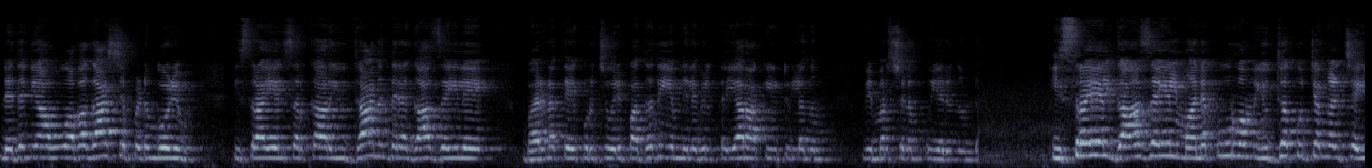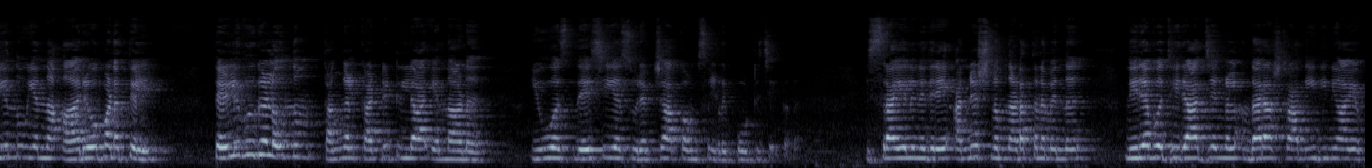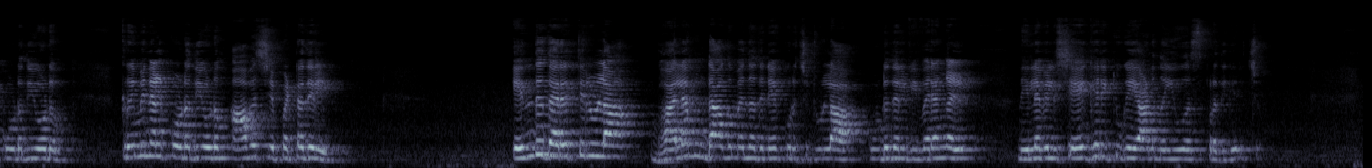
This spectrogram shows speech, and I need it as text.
നെതന്യാഹു അവകാശപ്പെടുമ്പോഴും ഇസ്രായേൽ സർക്കാർ യുദ്ധാനന്തര ഗാസയിലെ ഭരണത്തെക്കുറിച്ച് ഒരു പദ്ധതിയും നിലവിൽ തയ്യാറാക്കിയിട്ടില്ലെന്നും വിമർശനം ഉയരുന്നുണ്ട്. ഇസ്രായേൽ ഗാസയിൽ മനഃപൂർവം യുദ്ധക്കുറ്റങ്ങൾ ചെയ്യുന്നു എന്ന ആരോപണത്തിൽ തെളിവുകളൊന്നും തങ്ങൾ കണ്ടിട്ടില്ല എന്നാണ് യു എസ് ദേശീയ സുരക്ഷാ കൗൺസിൽ റിപ്പോർട്ട് ചെയ്തത്. ഇസ്രായേലിനെതിരെ അന്വേഷണം നടത്തണമെന്ന് നിരവധി രാജ്യങ്ങൾ അന്താരാഷ്ട്ര നീതിന്യായ കോടതിയോടും ക്രിമിനൽ കോടതിയോടും ആവശ്യപ്പെട്ടതിൽ എന്ത് തരത്തിലുള്ള ഫലമുണ്ടാകുമെന്നതിനെ കുറിച്ചിട്ടുള്ള കൂടുതൽ വിവരങ്ങൾ നിലവിൽ ശേഖരിക്കുകയാണെന്ന് യു എസ് പ്രതികരിച്ചു.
